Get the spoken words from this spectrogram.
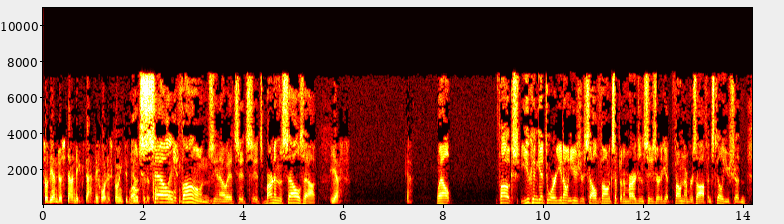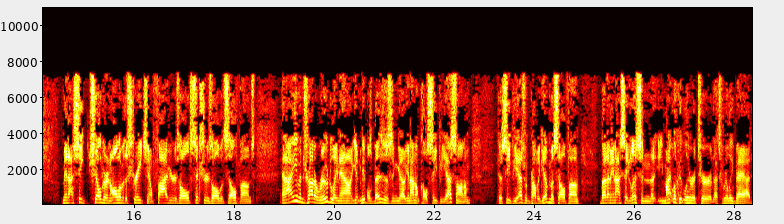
So they understand exactly what it's going to Well, do to the cell population. phones, you know, it's it's it's burning the cells out. Yes. Yeah. Well, folks, you can get to where you don't use your cell phone except in emergencies or to get phone numbers off, and still you shouldn't. I mean, I see children all over the streets, you know, five years old, six years old with cell phones, and I even try to rudely now get in people's business and go, you know, I don't call CPS on them because CPS would probably give them a cell phone, but I mean, I say, listen, you might look at literature that's really bad.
